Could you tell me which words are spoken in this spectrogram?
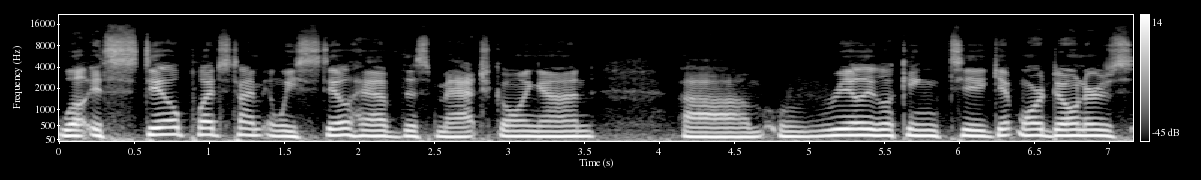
Well, it's still pledge time, and we still have this match going on. Um, really looking to get more donors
